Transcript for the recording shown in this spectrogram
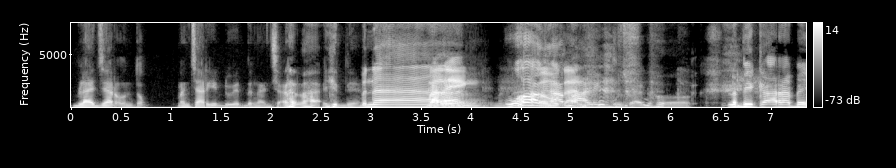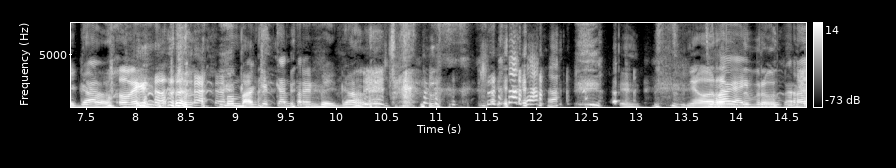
belajar untuk mencari duit dengan cara lain ya. Benar. Maling. Wah, Oh, nggak bukan. maling juga dong. Lebih ke arah begal, Oh God. membangkitkan tren begal. punya Cuma orang ya itu, Bro. Karena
